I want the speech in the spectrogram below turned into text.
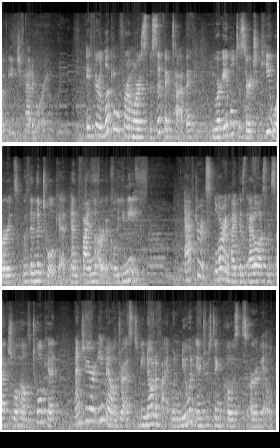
of each category. If you're looking for a more specific topic, you are able to search keywords within the toolkit and find the article you need. After exploring ICAH's Adolescent Sexual Health Toolkit, enter your email address to be notified when new and interesting posts are available.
